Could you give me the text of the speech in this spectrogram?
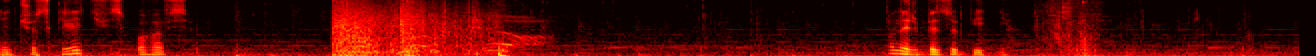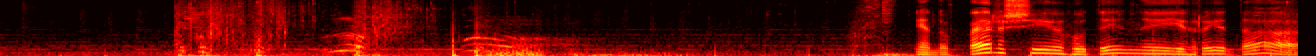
Нічого, скелетів іспугався. Вони ж безобідні. Ні, ну в перші години ігри, да,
